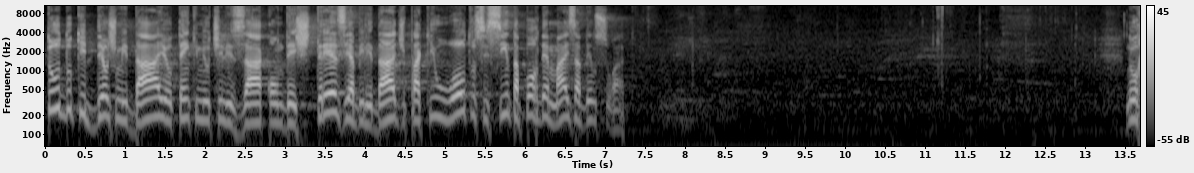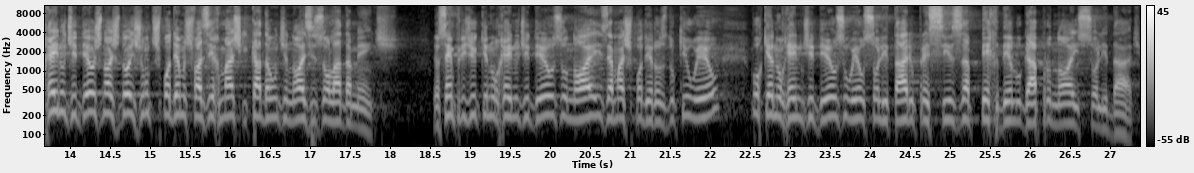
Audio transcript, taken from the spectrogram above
Tudo que Deus me dá, eu tenho que me utilizar com destreza e habilidade para que o outro se sinta por demais abençoado. No reino de Deus, nós dois juntos podemos fazer mais que cada um de nós isoladamente. Eu sempre digo que no reino de Deus o nós é mais poderoso do que o eu, porque no reino de Deus o eu solitário precisa perder lugar para o nós solidário.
